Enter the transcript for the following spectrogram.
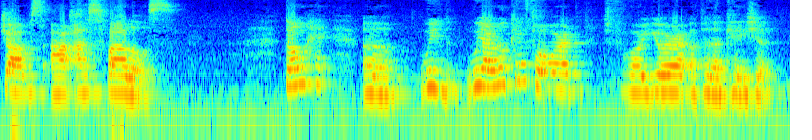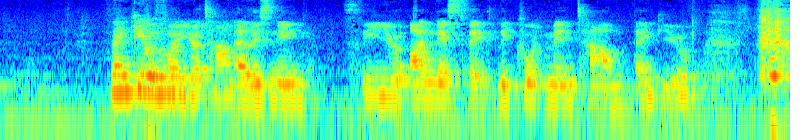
jobs are as follows. Don't uh, we, we are looking forward for your application. Thank, Thank you. you for your time and listening. See you on next week recruitment time. Thank you.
